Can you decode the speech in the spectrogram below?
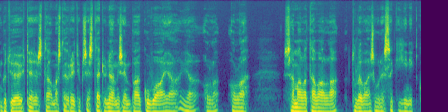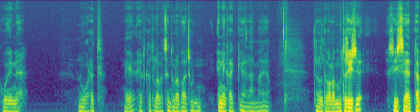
niin työyhteisöstä, omasta yrityksestä dynaamisempaa kuvaa ja, ja olla, olla samalla tavalla tulevaisuudessa kiinni kuin nuoret, ne, jotka tulevat sen tulevaisuuden ennen kaikkea elämään ja tällä tavalla. Mutta siis, siis se, että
